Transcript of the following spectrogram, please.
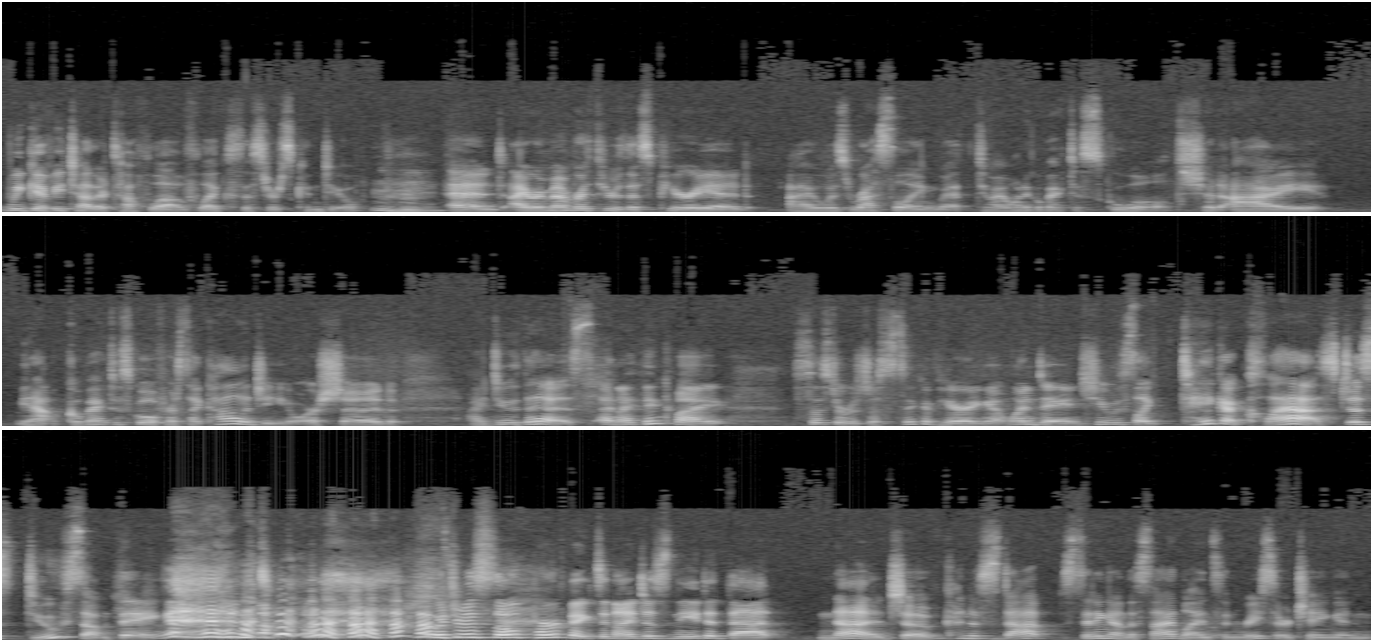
we give each other tough love like sisters can do. Mm-hmm. And I remember through this period, I was wrestling with do I want to go back to school? Should I, yeah, go back to school for psychology or should I do this? And I think my sister was just sick of hearing it one day and she was like, take a class, just do something. And- which was so perfect. And I just needed that nudge of kind of mm-hmm. stop sitting on the sidelines and researching and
